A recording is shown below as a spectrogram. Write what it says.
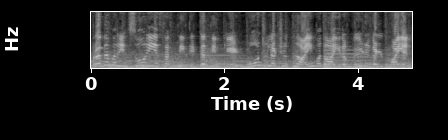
பிரதமரின் சூரிய சக்தி திட்டத்தின் கீழ் மூன்று லட்சத்து ஐம்பதாயிரம் வீடுகள் பயன்.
